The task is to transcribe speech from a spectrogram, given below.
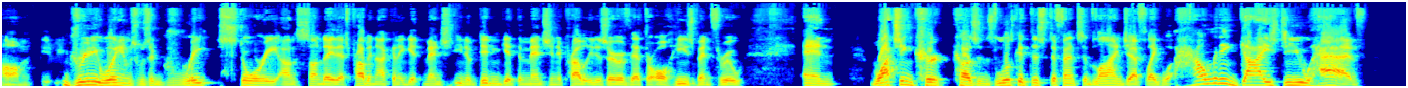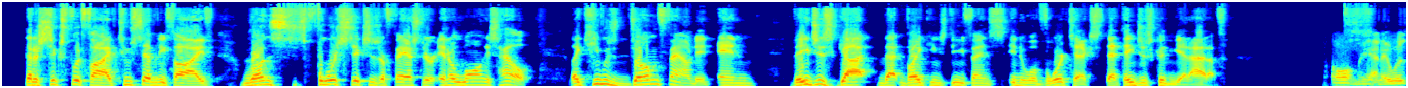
um, Greedy Williams was a great story on Sunday. That's probably not going to get mentioned. You know, didn't get the mention it probably deserved after all he's been through. And watching Kirk Cousins look at this defensive line, Jeff, like, well, how many guys do you have that are six foot five, 275, runs four sixes or faster, and are long as hell? Like, he was dumbfounded. And they just got that Vikings defense into a vortex that they just couldn't get out of. Oh man, it was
